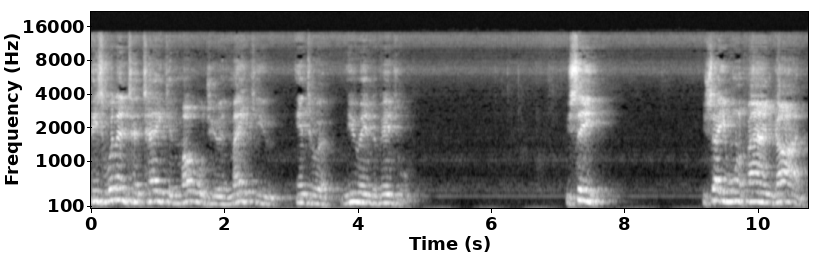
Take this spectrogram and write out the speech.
He's willing to take and mold you and make you into a new individual. You see, you say you want to find God,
